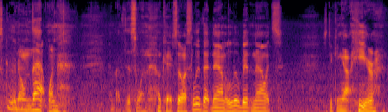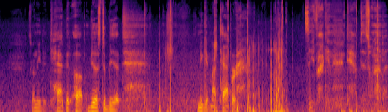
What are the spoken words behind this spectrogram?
Looks good on that one. How about this one? Okay, so I slid that down a little bit and now it's sticking out here. So I need to tap it up just a bit. Let me get my tapper. see if I can tap this one up.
